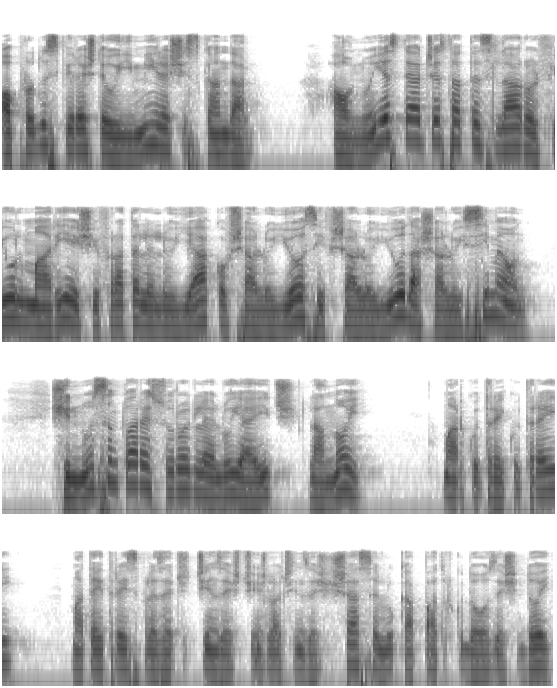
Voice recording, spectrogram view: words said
au produs firește uimire și scandal. Au, nu este acesta teslarul, fiul Mariei și fratele lui Iacov și al lui Iosif și al lui Iuda și al lui Simeon? Și nu sunt oare surorile lui aici, la noi? Marcu 3 cu 3, Matei 13, 55 la 56, Luca 4 cu 22,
